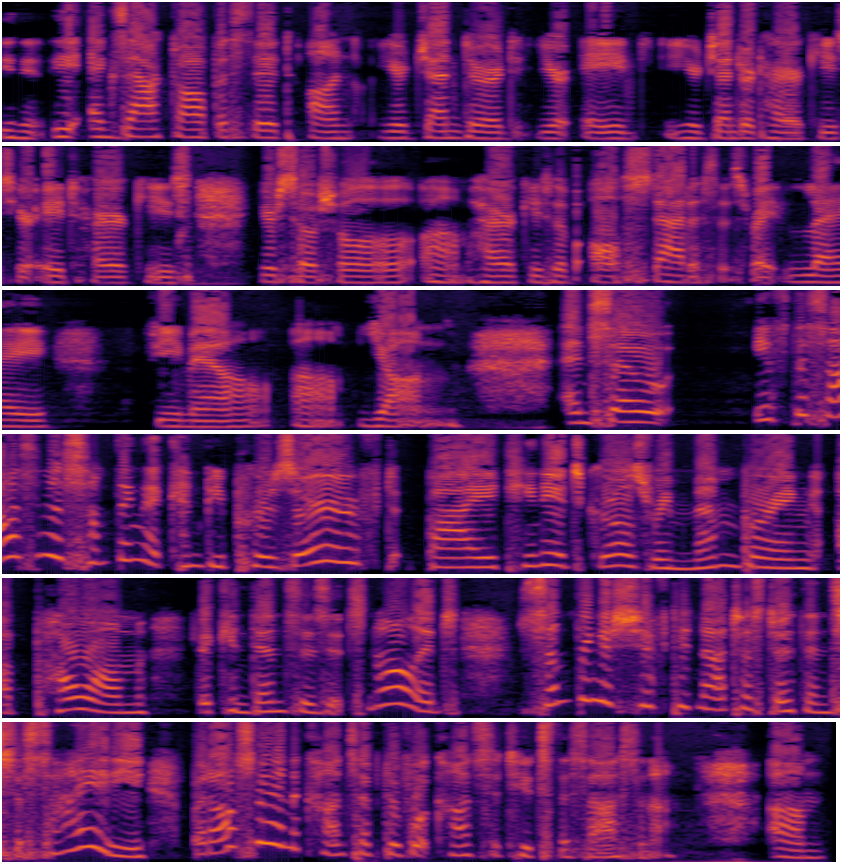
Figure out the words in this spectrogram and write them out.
you know, the exact opposite on your gendered, your age, your gendered hierarchies, your age hierarchies, your social um, hierarchies of all statuses, right? Lay, female, um, young. And so if the sasana is something that can be preserved by teenage girls remembering a poem that condenses its knowledge, something has shifted not just within society, but also in the concept of what constitutes the sasana. Um,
